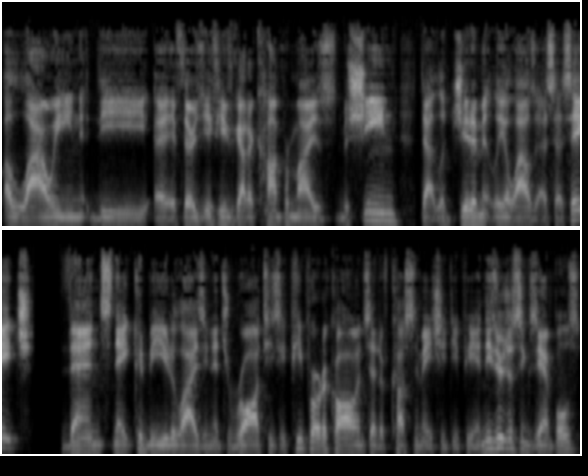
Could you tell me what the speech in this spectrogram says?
allowing the, uh, if there's, if you've got a compromised machine that legitimately allows SSH, then Snake could be utilizing its raw TCP protocol instead of custom HTTP. And these are just examples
